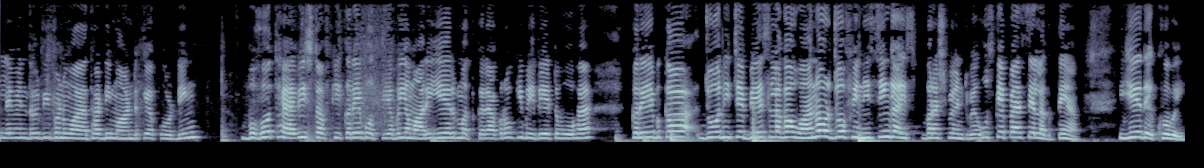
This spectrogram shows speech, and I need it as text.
लेवेंडर भी बनवाया था डिमांड के अकॉर्डिंग। बहुत हैवी स्टफ़ की करेब होती है। भाई, हमारी ये मत करया करो कि भाई रेट वो है। करेब का जो नीचे बेस लगा हुआ है ना, और जो फिनिशिंग है इस ब्रश पेंट पे, उसके पैसे लगते हैं। ये देखो भाई,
